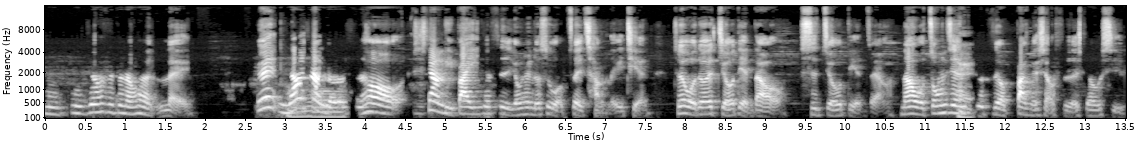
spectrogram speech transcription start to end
你你就是真的会很累。因为你知道，像有的时候，像礼拜一就是永远都是我最长的一天，所以我就会九点到十九点这样，然后我中间就只有半个小时的休息。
